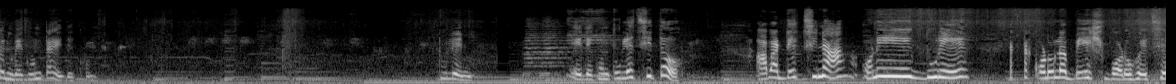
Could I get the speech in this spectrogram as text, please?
দেখতে বেগুনটাই দেখুন। তুলে নি। এই দেখুন, তুলেছি তো। আবার দেখছি না, অনেক দূরে একটা করলা বেশ বড় হয়েছে।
